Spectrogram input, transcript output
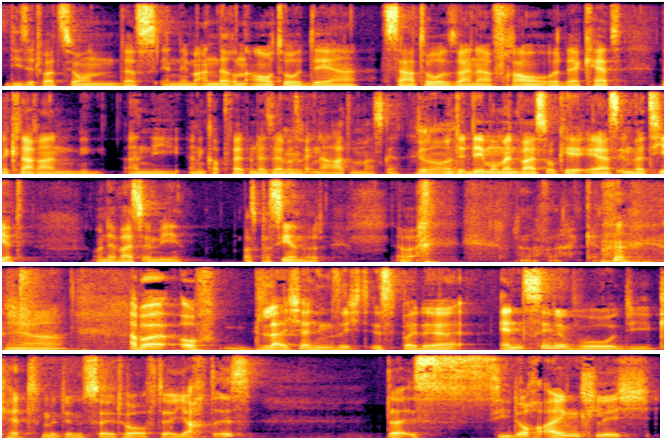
die Situation, dass in dem anderen Auto der Sato seiner Frau oder der Cat eine Knarre an, die, an, die, an den Kopf fällt und der selber trägt eine Atemmaske. Genau. Und in dem Moment weißt du, okay, er ist invertiert. Und er weiß irgendwie, was passieren wird. Aber keine Ahnung. Ja. Aber auf gleicher Hinsicht ist bei der Endszene, wo die Cat mit dem Sator auf der Yacht ist, da ist sie doch eigentlich,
